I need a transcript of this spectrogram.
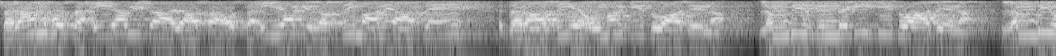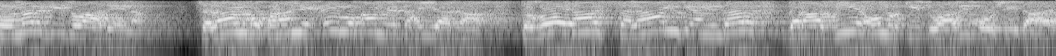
سلام کو تحیہ بھی کہا جاتا ہے اور تحیہ کے لفظی معنی آتے ہیں درازی عمر کی دعا دینا، لمبی زندگی کی دعا دینا، لمبی عمر کی دعا دینا۔ سلام کو قرآن نے کئی مقام پہ تحیہ کہا، تو گو یہاں سلام کے اندر درازی عمر کی دعا بھی پوشیدہ ہے،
